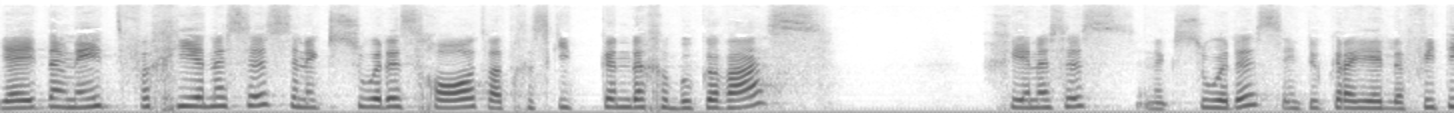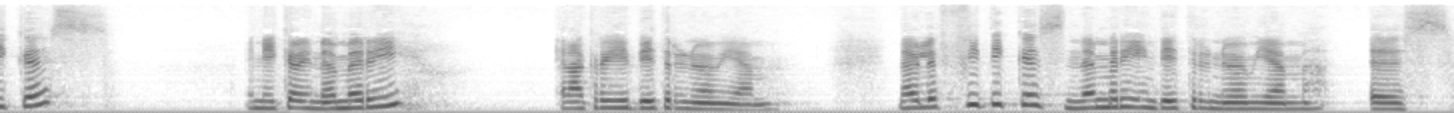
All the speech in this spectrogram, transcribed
jy het nou net vir Genesis en Exodus gehad wat geskiedkundige boeke was. Genesis en Exodus en toe kry jy Levitikus en jy kry Numeri en dan kry jy Deuteronomium. Nou Levitikus, Numeri en Deuteronomium is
